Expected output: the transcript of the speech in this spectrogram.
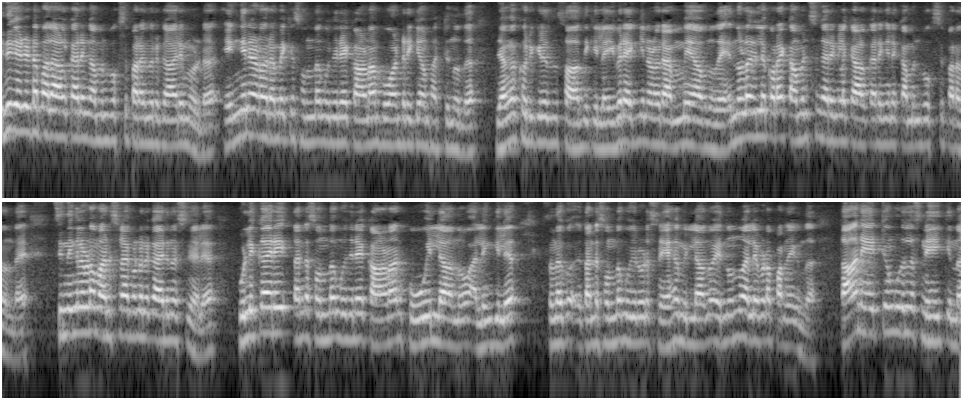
ഇത് കേട്ടിട്ട് പല ആൾക്കാരും കമന്റ് ബോക്സിൽ പറയുന്ന ഒരു കാര്യമുണ്ട്. എങ്ങനെയാണ് ഒരു അമ്മയ്ക്ക് സ്വന്തം കുഞ്ഞിനെ കാണാൻ പോകാണ്ടിരിക്കാൻ പറ്റുന്നത്? ഞങ്ങൾക്ക് ഒരിക്കലും ഇത് സാധിക്കില്ല. ഇവരെ എങ്ങനെയാണ് ഒരു അമ്മയാവുന്നത്? എന്നുള്ളതിൽ കുറെ കമന്റ്സും കാര്യങ്ങളൊക്കെ ആൾക്കാർ ഇങ്ങനെ കമന്റ് ബോക്സിൽ പറയുന്നുണ്ട്. സി നിങ്ങളിവിടെ മനസ്സിലാക്കേണ്ട ഒരു കാര്യം എന്ന് വെച്ച് കഴിഞ്ഞാൽ പുള്ളിക്കാരി തന്റെ സ്വന്തം കുഞ്ഞിനെ കാണാൻ പോയില്ല എന്നോ അല്ലെങ്കിൽ തന്റെ സ്വന്തം കുഞ്ഞിനോട് സ്നേഹമില്ലാന്നോ എന്നൊന്നും അല്ല ഇവിടെ പറഞ്ഞിരിക്കുന്നത്. താൻ ഏറ്റവും കൂടുതൽ സ്നേഹിക്കുന്ന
